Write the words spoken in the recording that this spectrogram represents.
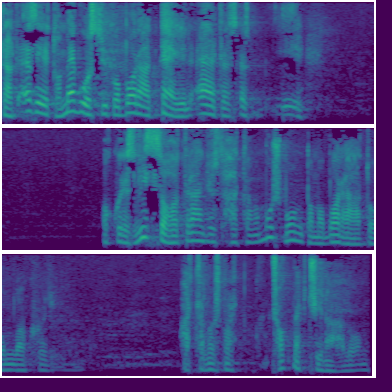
Tehát ezért, ha megosztjuk a barát tején, eltesz, ez, akkor ez visszahat ránk, hogy hát most mondtam a barátomnak, hogy hát most már csak megcsinálom.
